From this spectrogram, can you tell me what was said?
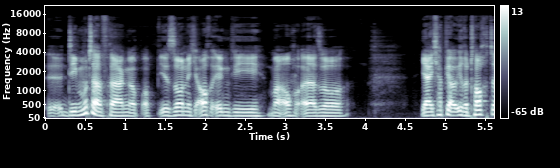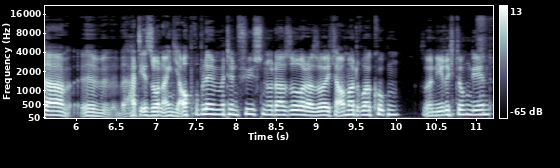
äh, die Mutter fragen, ob, ob ihr Sohn nicht auch irgendwie mal auch, also, ja, ich habe ja auch ihre Tochter, äh, hat ihr Sohn eigentlich auch Probleme mit den Füßen oder so? Oder soll ich auch mal drüber gucken? So in die Richtung gehend?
